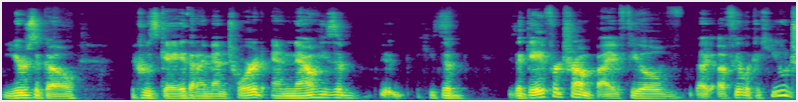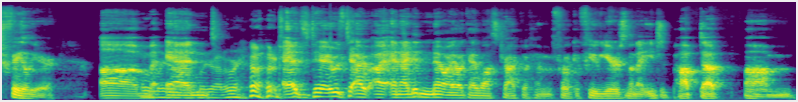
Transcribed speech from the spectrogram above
years ago who's gay that i mentored and now he's a he's a he's a gay for trump i feel i, feel like a huge failure um Oh God, and oh God, oh God. it's it was I, I, and I didn't know I like I lost track of him for like a few years and then I, he just popped up um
